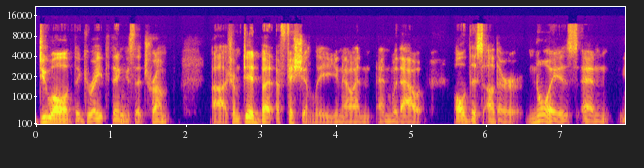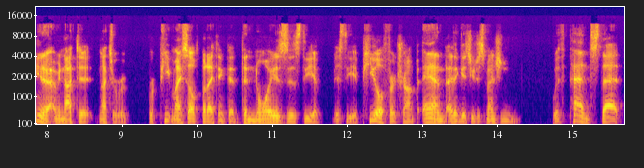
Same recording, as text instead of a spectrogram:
do all of the great things that Trump uh, Trump did, but efficiently, you know, and and without all this other noise. And you know, I mean, not to not to re- repeat myself, but I think that the noise is the is the appeal for Trump, and I think as you just mentioned with Pence that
